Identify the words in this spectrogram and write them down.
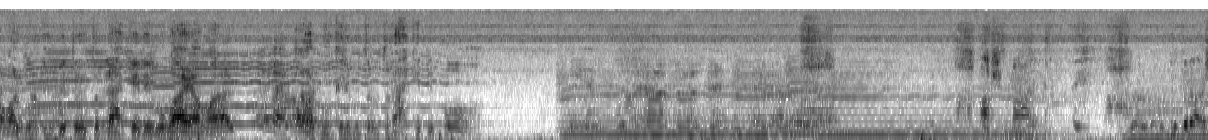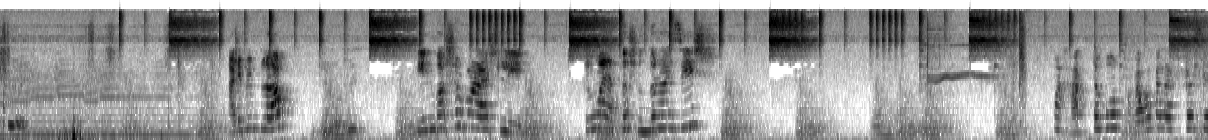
আমার বুকের ভিতরে তো রাখে দেবো ভাই আমার। আমার বুকের ভিতরে তো রাখে দেবো। আস ভাই ভিতরে আসে। আরে বিপ্লব তিন বছর পর আসলি। তুমি এত সুন্দর হয়েছিস। আমার হাতটা খুব ফাঁকা ফাঁকা লাগতেছে।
